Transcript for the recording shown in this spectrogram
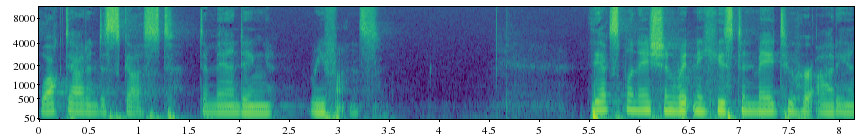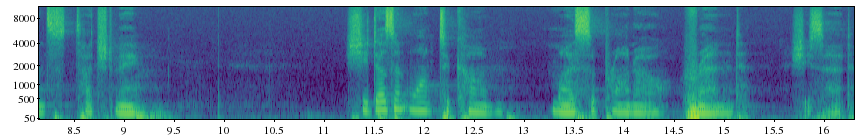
walked out in disgust demanding refunds. The explanation Whitney Houston made to her audience touched me. She doesn't want to come, my soprano friend, she said.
